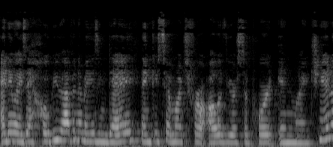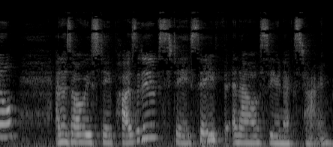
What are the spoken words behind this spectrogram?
anyways, I hope you have an amazing day. Thank you so much for all of your support in my channel. And as always, stay positive, stay safe, and I'll see you next time.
